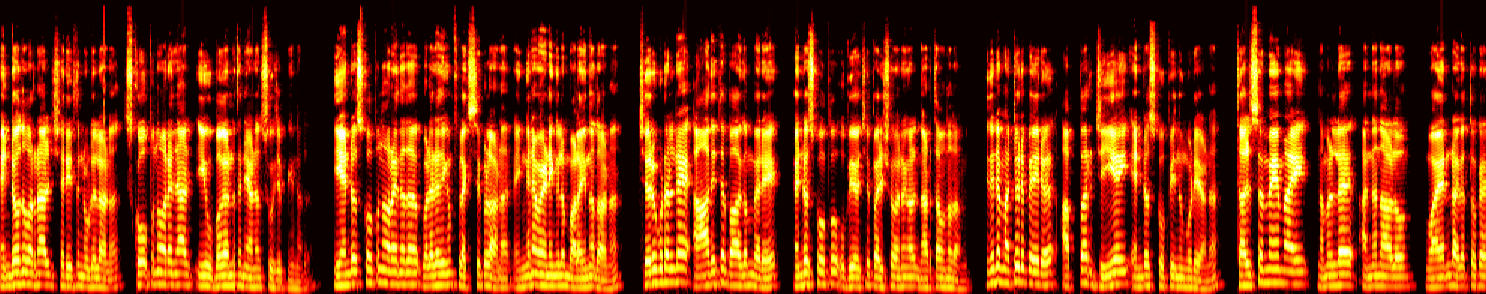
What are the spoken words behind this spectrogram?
എൻഡോ എന്ന് പറഞ്ഞാൽ ശരീരത്തിന്റെ ഉള്ളിലാണ്. സ്കോപ്പ് എന്ന് പറഞ്ഞാൽ ഈ ഉപകരണത്തിനെയാണ് സൂചിപ്പിക്കുന്നത്. ഈ എൻഡോസ്കോപ്പ് എന്ന് പറയുന്നത് വളരെയധികം ഫ്ലെക്സിബിൾ ആണ്. എങ്ങനെ വേണമെങ്കിലും വളയുന്നതാണ്. ചെറുകുടലിന്റെ ആദ്യത്തെ ഭാഗം വരെ എൻഡോസ്കോപ്പ് ഉപയോഗിച്ച് പരിശോധനകൾ നടത്താവുന്നതാണ്. ഇതിന്റെ മറ്റൊരു പേര് അപ്പർ ജി ഐ എൻഡോസ്കോപ്പി എന്നും കൂടിയാണ്. തത്സമയമായി നമ്മളുടെ അന്നനാളവും വയറിന്റെ അകത്തൊക്കെ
